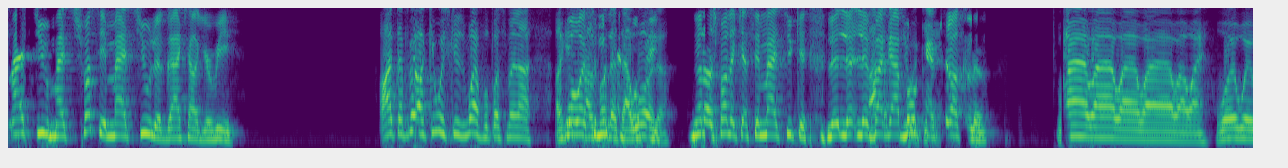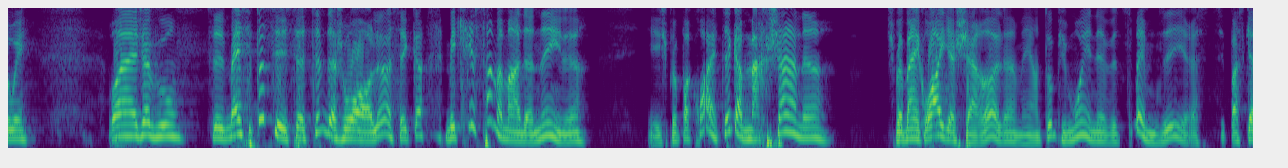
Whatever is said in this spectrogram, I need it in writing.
Matthew, Matthew, je pense que c'est Matthew, le gars à Calgary. Ah, t'as peu. Ok, oui, excuse-moi, faut pas se mélanger. Ok, Ouais, ouais, c'est d'Ottawa, là. Non, non, je parle de c'est Matthew, le, le, le Ah, vagabond Matthew, ok. Kachuk, là. Ouais, ouais, ouais, ouais, ouais, ouais. Ouais, ouais, ouais. Ouais, j'avoue. Mais c'est tout ce type de joueur-là. C'est comme... Mais Chris, ça, à un moment donné, là. Et je peux pas croire. Tu sais, comme marchand, là. Je peux bien croire qu'il y a Chara, là. Mais en toi puis moi, veux-tu bien me dire? Parce que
